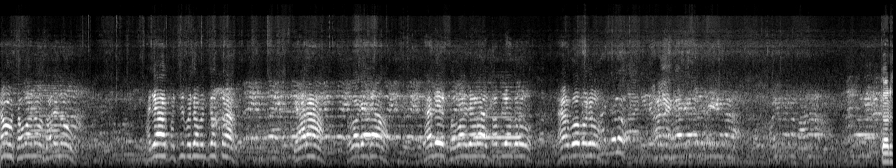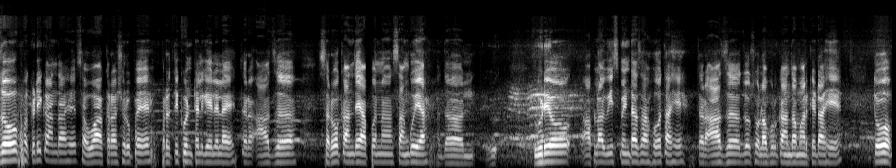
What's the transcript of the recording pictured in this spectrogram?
नौ सवा नौ साढ़े नौ हजार पच्चीस पचास पंचहत्तर ग्यारह सवा ग्यारह चालीस सवा ग्यारह तब दिया करो हाँ वो बोलो तर जो फकडी कांदा आहे सव्वा अकराशे रुपये प्रति क्विंटल गेलेला आहे. तर आज सर्व कांदे आपण सांगूया. द- व्हिडिओ आपला वीस मिनटाचा होत आहे. तर आज जो सोलापूर कांदा मार्केट आहे तो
